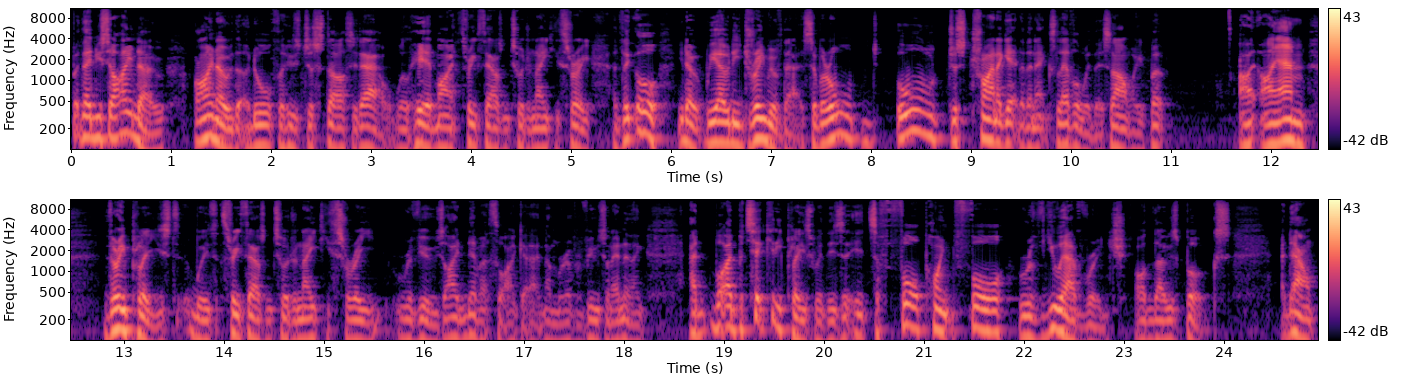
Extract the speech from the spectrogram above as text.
But then you say, I know, I know that an author who's just started out will hear my three thousand two hundred eighty-three and think, oh, you know, we only dream of that. So we're all all just trying to get to the next level with this, aren't we? But I, I am very pleased with 3,283 reviews. I never thought I'd get that number of reviews on anything. And what I'm particularly pleased with is it's a 4.4 review average on those books. Now,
